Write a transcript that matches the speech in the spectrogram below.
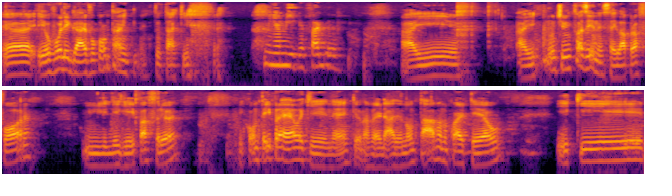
é, eu vou ligar e vou contar hein, que tu tá aqui. Minha amiga, Fagã. Aí, aí não tive o que fazer, né? Saí lá pra fora e liguei pra Fran e contei pra ela que, né, que eu, na verdade eu não tava no quartel e que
